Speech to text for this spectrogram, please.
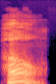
Ho!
